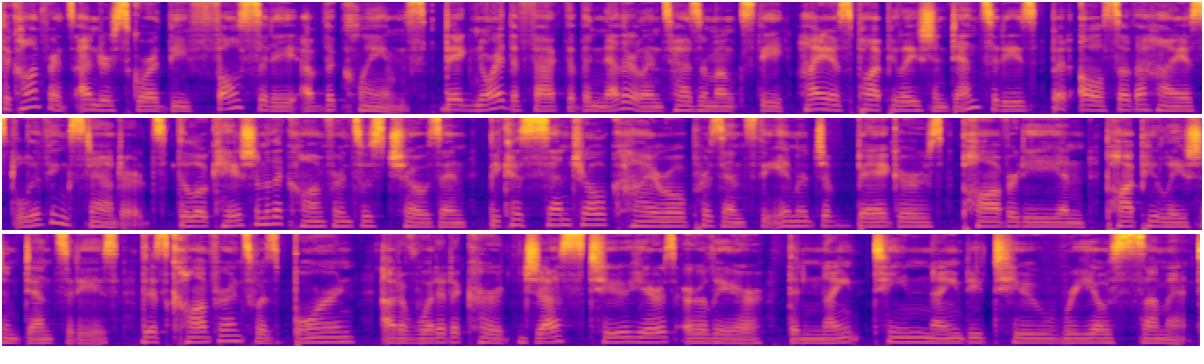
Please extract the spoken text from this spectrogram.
The conference underscored the falsity of the claims. They ignored the fact that the Netherlands has amongst the highest population densities, but also the highest living standards. The location of the conference was chosen because central Cairo presents the image of beggars, poverty, and population densities. This conference was born out of what had occurred just two years earlier, the 1992 Rio Summit.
